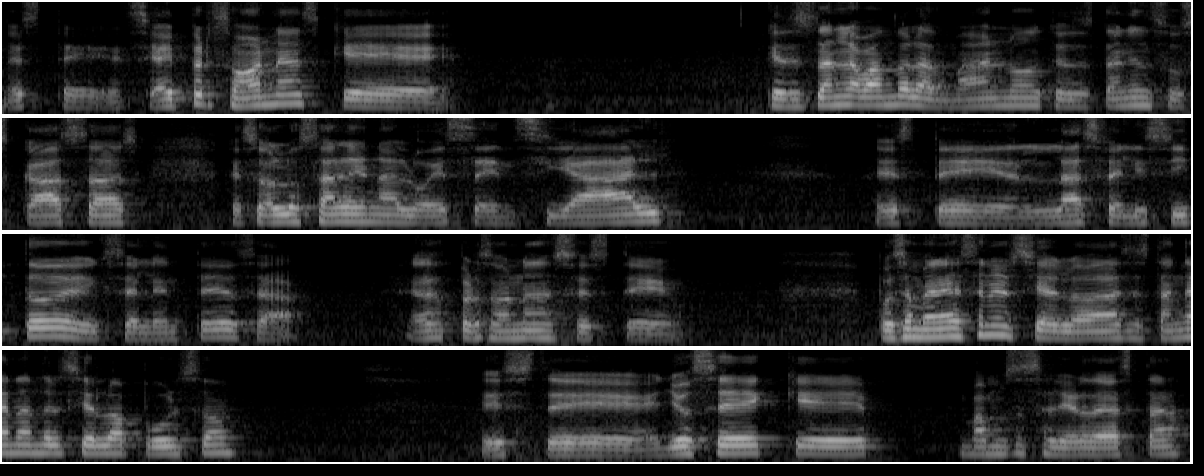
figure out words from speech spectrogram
este, si hay personas que que se están lavando las manos, que se están en sus casas, que solo salen a lo esencial, este, las felicito, excelente, o sea, esas personas, este, pues se merecen el cielo, se están ganando el cielo a pulso. Este, yo sé que vamos a salir de esta,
